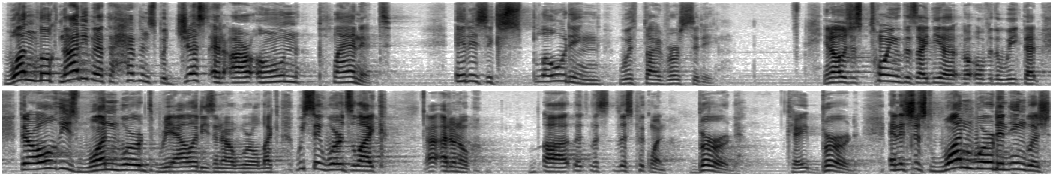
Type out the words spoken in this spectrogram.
One look, not even at the heavens, but just at our own planet. It is exploding with diversity. You know, I was just toying with this idea over the week that there are all these one word realities in our world. Like, we say words like, I don't know, uh, let, let's, let's pick one bird. Okay, bird. And it's just one word in English,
